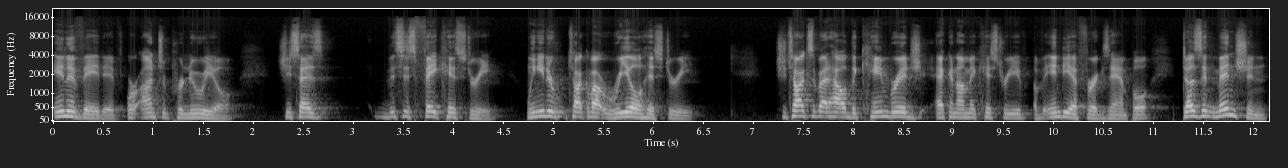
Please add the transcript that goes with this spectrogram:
innovative or entrepreneurial. She says, This is fake history. We need to talk about real history. She talks about how the Cambridge Economic History of India, for example, doesn't mention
